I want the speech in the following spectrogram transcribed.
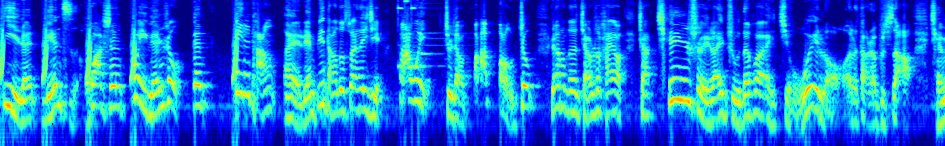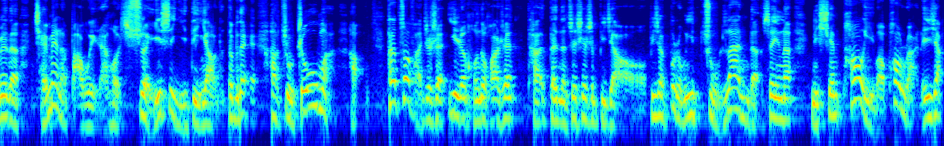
薏仁、莲子、花生、桂圆肉跟冰糖，哎，连冰糖都算在一起，八味。就叫八宝粥，然后呢，假如说还要加清水来煮的话，哎，九味喽。那当然不是啊，前面的前面的八味，然后水是一定要的，对不对？啊，煮粥嘛。好，它做法就是薏仁、红豆、花生，它等等这些是比较比较不容易煮烂的，所以呢，你先泡一泡，泡软了一下，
